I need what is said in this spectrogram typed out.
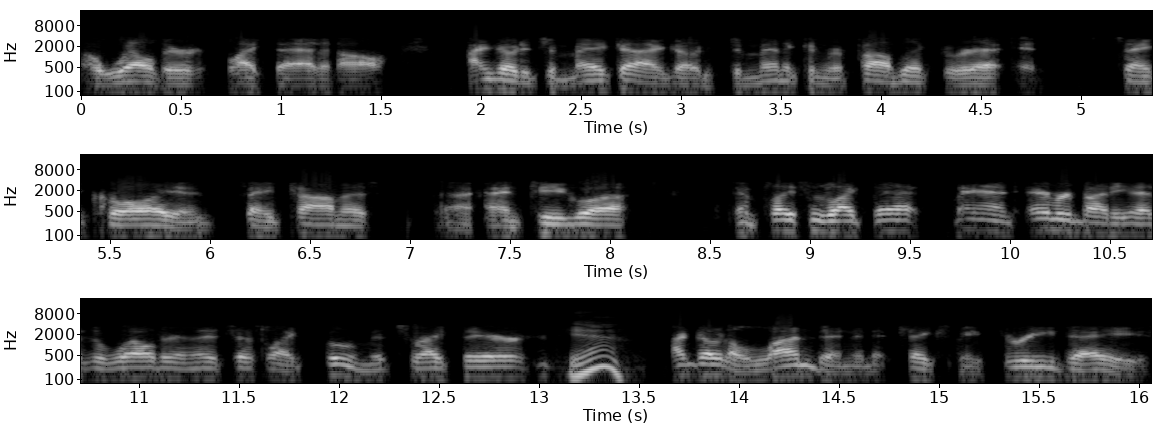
a welder like that at all. I go to Jamaica, I go to Dominican Republic, at, at St. Croix and St. Thomas, uh, Antigua, and places like that. Man, everybody has a welder, and it's just like boom, it's right there. Yeah. I go to London, and it takes me three days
